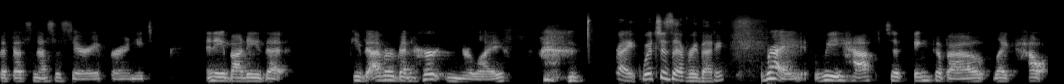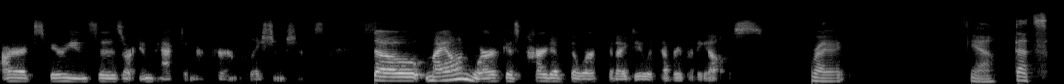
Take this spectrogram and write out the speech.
But that's necessary for any anybody that if you've ever been hurt in your life. right, which is everybody. Right. We have to think about like how our experiences are impacting our current relationships. So my own work is part of the work that I do with everybody else. Right. Yeah, that's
